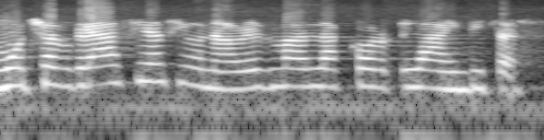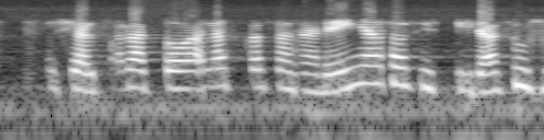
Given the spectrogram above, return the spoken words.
Muchas gracias y una vez más la, la invitación especial para todas las casanareñas asistir a sus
